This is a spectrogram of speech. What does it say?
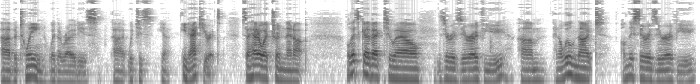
uh, between where the road is, uh, which is you know, inaccurate. So how do I trim that up? Well, let's go back to our 0, 0 view. Um, and I will note on this 0, 0 view,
